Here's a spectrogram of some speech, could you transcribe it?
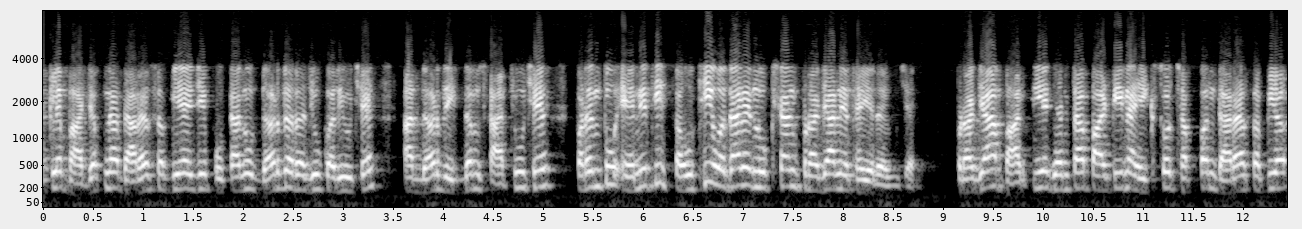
એટલે ભાજપના ધારાસભ્યએ જે પોતાનું દર્દ રજૂ કર્યું છે, આ દર્દ એકદમ સાચું છે. પરંતુ એનેથી સૌથી વધારે નુકસાન પ્રજાને થઈ રહ્યું છે. પ્રજા ભારતીય જનતા પાર્ટીના એકસો છપ્પન ધારાસભ્ય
